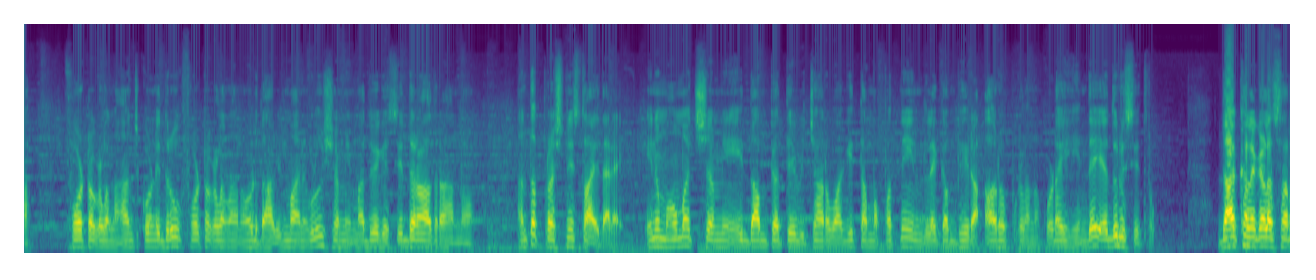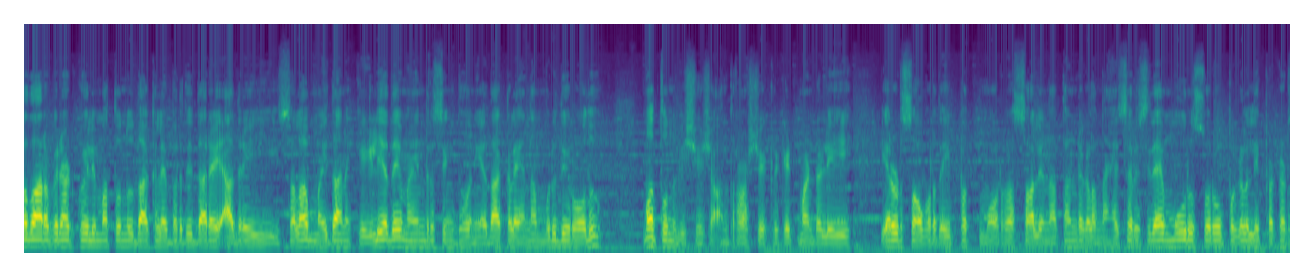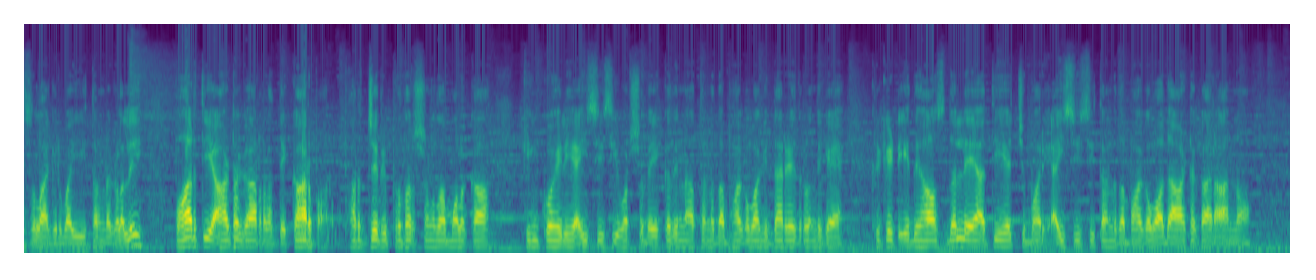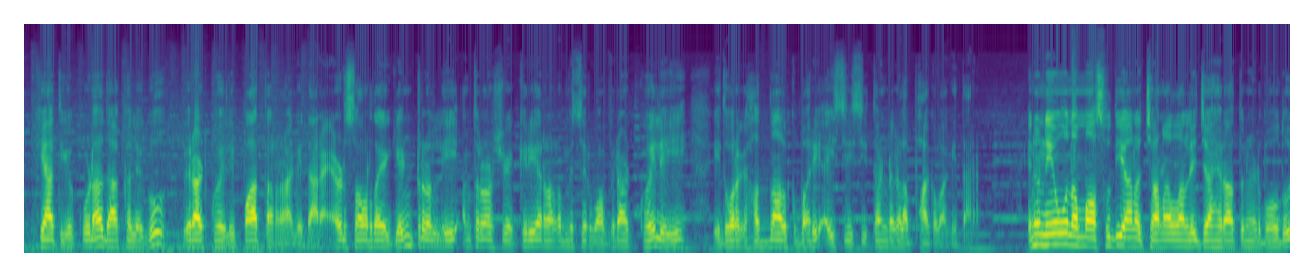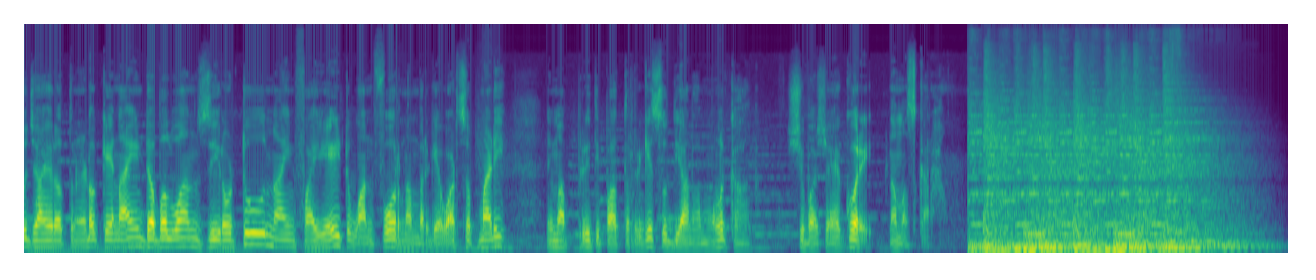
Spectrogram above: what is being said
ಫೋಟೋಗಳನ್ನು ಹಂಚಿಕೊಂಡಿದ್ರು. ಫೋಟೋಗಳನ್ನು ನೋಡಿದ ಅಭಿಮಾನಿಗಳು ಶಮಿ ಮದುವೆಗೆ ಸಿದ್ಧರಾದ್ರ ಅನ್ನೋ ಅಂತ ಪ್ರಶ್ನಿಸ್ತಾ ಇದ್ದಾರೆ. ಇನ್ನು ಮೊಹಮ್ಮದ್ ಶಮಿ ದಾಂಪತ್ಯ ವಿಚಾರವಾಗಿ ತಮ್ಮ ಪತ್ನಿಯಿಂದಲೇ ಗಂಭೀರ ಆರೋಪಗಳನ್ನು ಕೂಡ ಈ ಹಿಂದೆ ಎದುರಿಸಿದ್ರು. ದಾಖಲೆಗಳ ಸರದಾರ ವಿರಾಟ್ ಕೊಹ್ಲಿ ಮತ್ತೊಂದು ದಾಖಲೆ ಬರೆದಿದ್ದಾರೆ. ಆದರೆ ಈ ಸಲ ಮೈದಾನಕ್ಕೆ ಇಳಿಯದೆ ಮಹೇಂದ್ರ ಸಿಂಗ್ ಧೋನಿಯ ದಾಖಲೆಯನ್ನು ಮುರಿದಿರೋದು ಮತ್ತೊಂದು ವಿಶೇಷ. ಅಂತಾರಾಷ್ಟ್ರೀಯ ಕ್ರಿಕೆಟ್ ಮಂಡಳಿ ಎರಡು ಸಾವಿರದ ಇಪ್ಪತ್ತ್ಮೂರರ ಸಾಲಿನ ತಂಡಗಳನ್ನು ಹೆಸರಿಸಿದೆ. ಮೂರು ಸ್ವರೂಪಗಳಲ್ಲಿ ಪ್ರಕಟಿಸಲಾಗಿರುವ ಈ ತಂಡಗಳಲ್ಲಿ ಭಾರತೀಯ ಆಟಗಾರರ ಕಾರ್ಬಾರ್ ಭರ್ಜರಿ ಪ್ರದರ್ಶನದ ಮೂಲಕ ಕಿಂಗ್ ಕೊಹ್ಲಿ ಐಸಿಸಿ ವರ್ಷದ ಏಕದಿನ ತಂಡದ ಭಾಗವಾಗಿದ್ದಾರೆ. ಇದರೊಂದಿಗೆ ಕ್ರಿಕೆಟ್ ಇತಿಹಾಸದಲ್ಲೇ ಅತಿ ಹೆಚ್ಚು ಬಾರಿ ಐಸಿಸಿ ತಂಡದ ಭಾಗವಾದ ಆಟಗಾರ ಅನ್ನೋ ಖ್ಯಾತಿಗೆ ಕೂಡ ದಾಖಲೆಗೂ ವಿರಾಟ್ ಕೊಹ್ಲಿ ಪಾತ್ರರಾಗಿದ್ದಾರೆ. ಎರಡು ಸಾವಿರದ ಎಂಟರಲ್ಲಿ ಅಂತಾರಾಷ್ಟ್ರೀಯ ಕೆರಿಯರ್ ಆರಂಭಿಸಿರುವ ವಿರಾಟ್ ಕೊಹ್ಲಿ ಇದುವರೆಗೆ ಹದಿನಾಲ್ಕು ಬಾರಿ ಐ ಸಿ ಸಿ ತಂಡಗಳ ಭಾಗವಾಗಿದ್ದಾರೆ. ಇನ್ನು ನೀವು ನಮ್ಮ ಸುದಿಯಾನ ಚಾನಲ್ನಲ್ಲಿ ಜಾಹೀರಾತು ನೀಡಬಹುದು. ಜಾಹೀರಾತು ನೀಡೋಕ್ಕೆ nine double one zero two nine five eight one four ನಂಬರ್ಗೆ ವಾಟ್ಸಪ್ ಮಾಡಿ. ನಿಮ್ಮ ಪ್ರೀತಿ ಪಾತ್ರರಿಗೆ ಮೂಲಕ ಶುಭಾಶಯ ಕೋರಿ. ನಮಸ್ಕಾರ.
